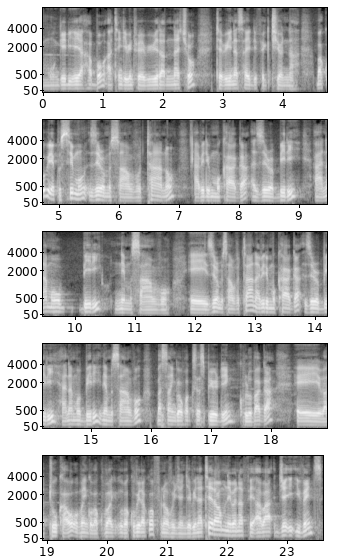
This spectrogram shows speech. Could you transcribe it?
mu ngeri eya habo ate ngaebintu ebibeera nakyo tebirina side effect yonna. Bakubire ku ssimu 075 26 02 42 ne musanvu e, 075 abiri mukaaga 02 ana mu bbiri ne musanvu basangibwa ku access building ku lubaga e, batuukawo oba nga bakubirako ofuna obujjanjabi nate era wamu ne banaffe aba je events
